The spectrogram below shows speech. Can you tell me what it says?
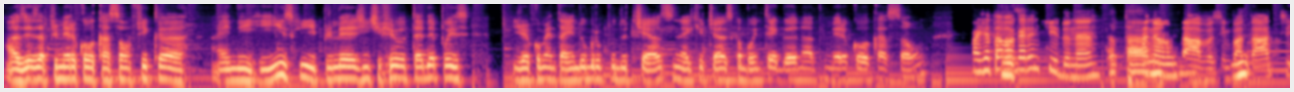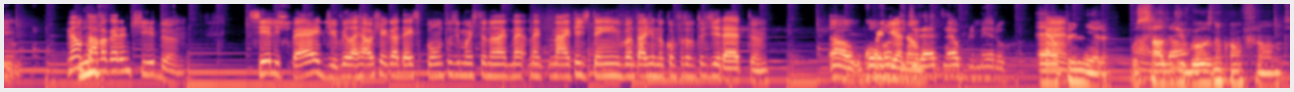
às vezes a primeira colocação fica ainda em risco. E primeiro a gente viu até depois, a gente vai comentar ainda o grupo do Chelsea, né? Que o Chelsea acabou entregando a primeira colocação. Mas já tava Mas... garantido, né? Tava. Ah, não, não tava. Se empatasse. Não, não tava garantido. Se ele perde, o Vila Real chega a 10 pontos e o Manchester United tem vantagem no confronto direto. Ah, o confronto Perdia, direto é o primeiro. É, é, o primeiro. O ah, saldo então... de gols no confronto.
